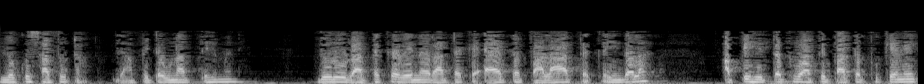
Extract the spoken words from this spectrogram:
ලොකු සතුටක්. දැන් අපිට වුණත් එහෙමනේ. දුරු රටක වෙන රටක ඈත පළාතක ඉඳලා අපි හිතපු අපි පතපු කෙනෙක්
